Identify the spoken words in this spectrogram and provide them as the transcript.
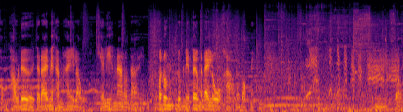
ของพาวเดอร์จะได้ไม่ทำให้เราแครี่ข้างหน้าเราตาย เพราะโดมิเนเตอร์มันได้โล่ขาวมาบล็อกไงสมีสอง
